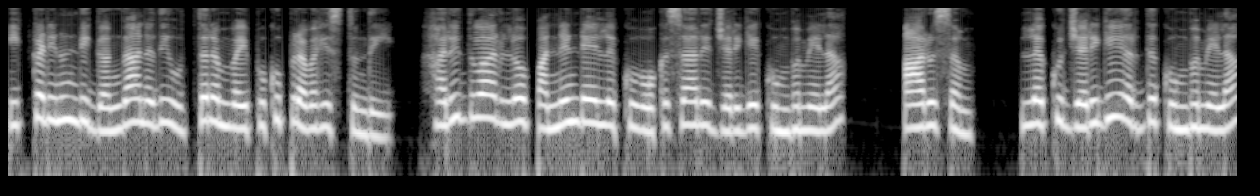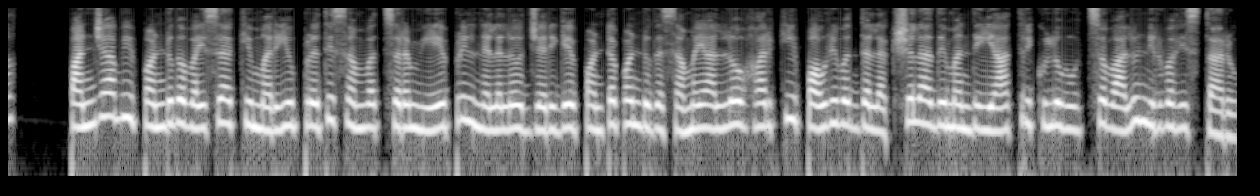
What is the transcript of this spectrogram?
ఇక్కడి నుండి గంగానది ఉత్తరం వైపుకు ప్రవహిస్తుంది. హరిద్వార్లో పన్నెండేళ్ళకు ఒకసారి జరిగే కుంభమేళ ఆరుసం. లకు జరిగే అర్ధ కుంభమేళ పంజాబీ పండుగ వైశాఖి మరియు ప్రతి సంవత్సరం ఏప్రిల్ నెలలో జరిగే పంట పండుగ సమయాల్లో హర్కీ పౌరి వద్ద లక్షలాది మంది యాత్రికులు ఉత్సవాలు నిర్వహిస్తారు.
